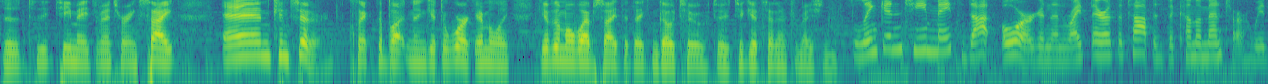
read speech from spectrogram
the, to the Teammates Mentoring site and consider click the button and get to work. Emily, give them a website that they can go to to, to get that information. LincolnTeammates.org, and then right there at the top is Become a Mentor. We'd,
